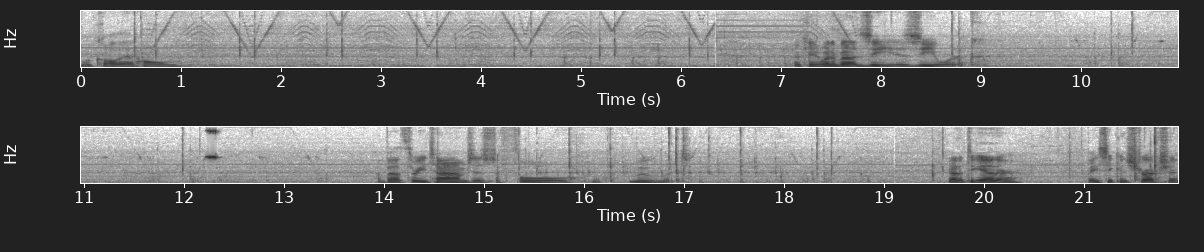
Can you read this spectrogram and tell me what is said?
We'll call that home. Okay, what about Z? Does Z work? About three times is the full movement. Got it together. Basic construction.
